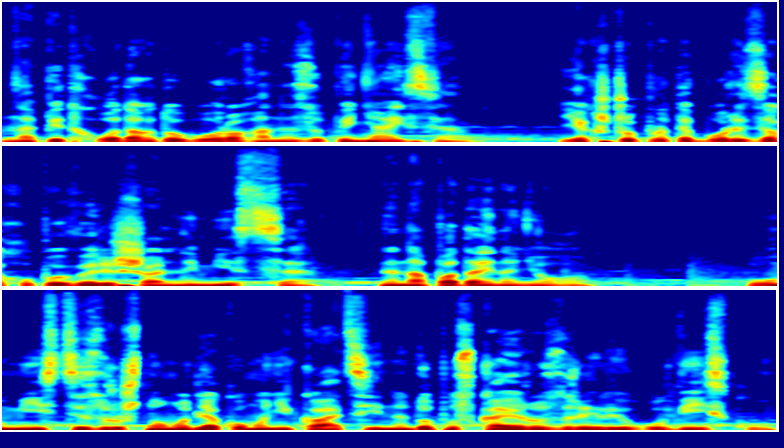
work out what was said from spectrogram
на підходах до ворога не зупиняйся. Якщо протиборець захопив вирішальне місце, не нападай на нього. У місці зручному для комунікації не допускай розривів у війську.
